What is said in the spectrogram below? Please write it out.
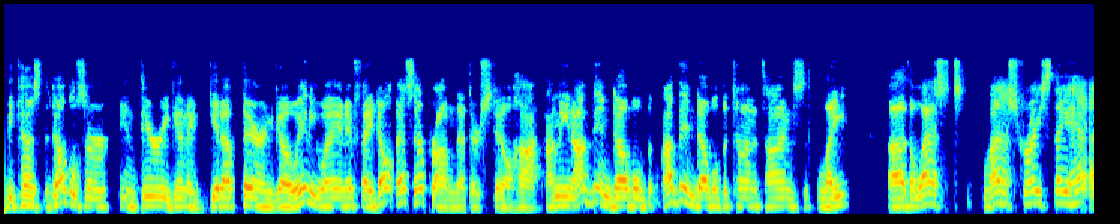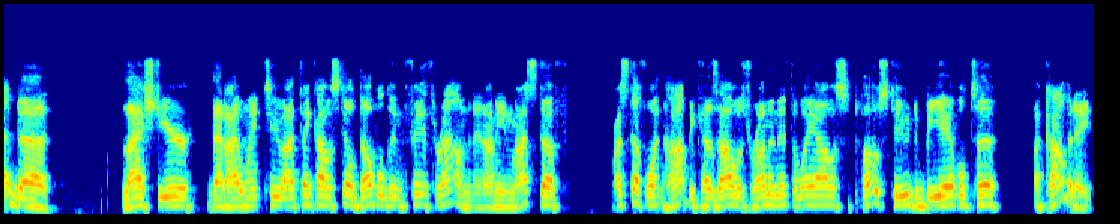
because the doubles are in theory going to get up there and go anyway and if they don't that's their problem that they're still hot. I mean i've been doubled i've been doubled a ton of times late. Uh, the last last race they had uh, last year that i went to i think i was still doubled in fifth round and i mean my stuff my stuff wasn't hot because i was running it the way i was supposed to to be able to accommodate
